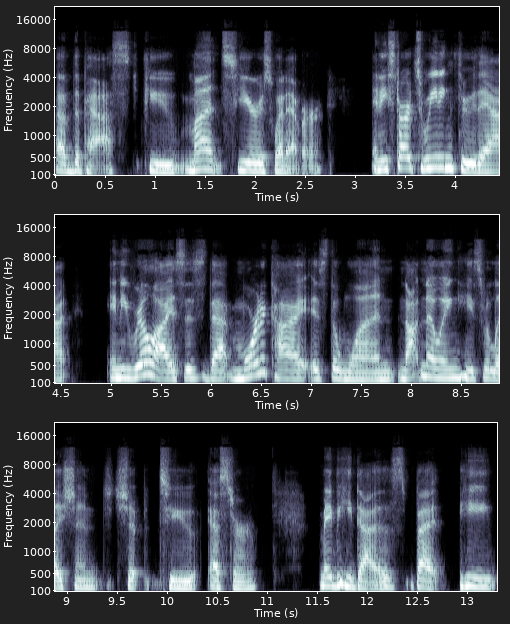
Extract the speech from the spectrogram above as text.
of the past few months, years, whatever. And he starts reading through that and he realizes that Mordecai is the one, not knowing his relationship to Esther. Maybe he does, but he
